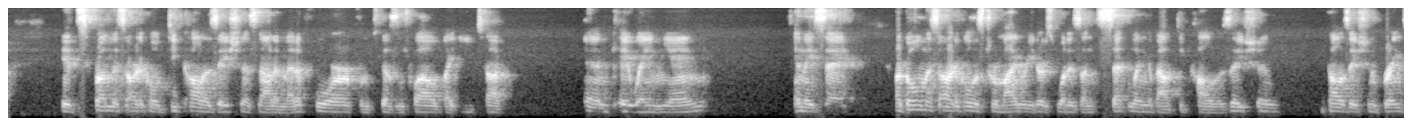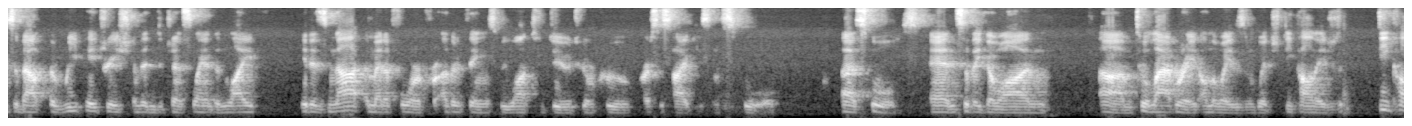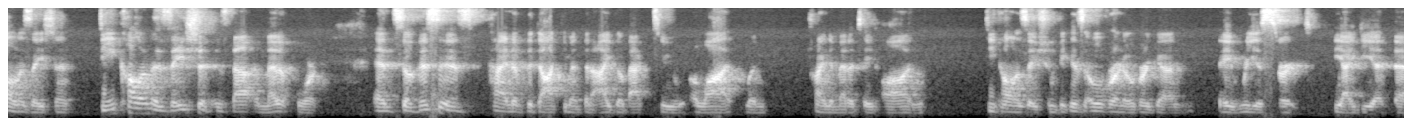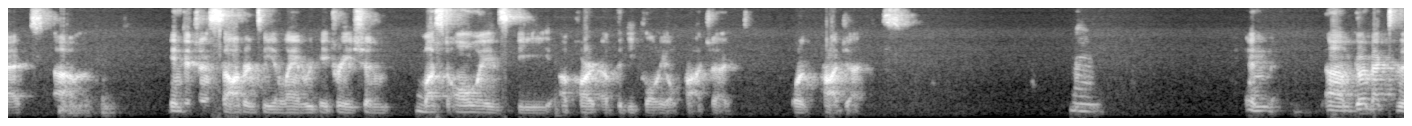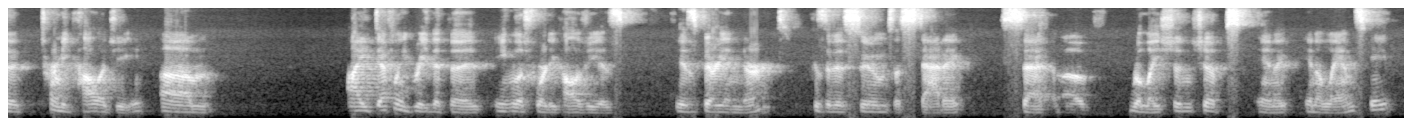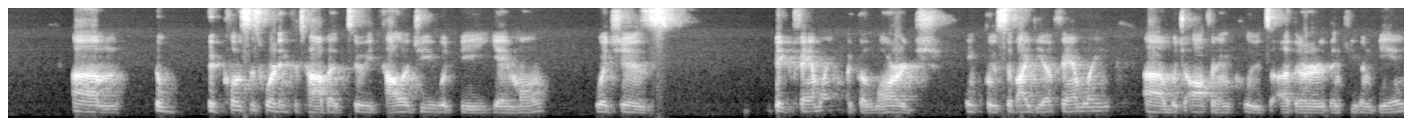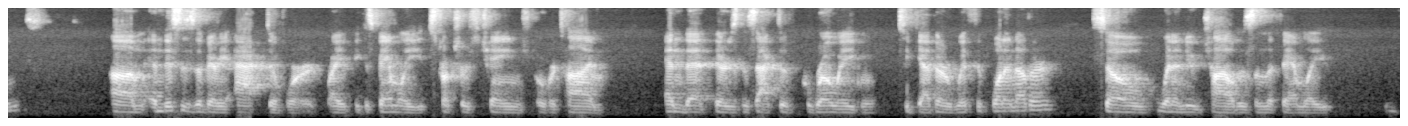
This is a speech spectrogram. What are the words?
it's from this article, "Decolonization is Not a Metaphor" from 2012 by Eve Tuck and K. Wayne Yang, and they say our goal in this article is to remind readers what is unsettling about decolonization. Decolonization brings about the repatriation of indigenous land and life. It is not a metaphor for other things we want to do to improve our societies and school uh, schools. And so they go on um, to elaborate on the ways in which decolonization, decolonization, decolonization is not a metaphor. And so this is kind of the document that I go back to a lot when trying to meditate on decolonization because over and over again they reassert the idea that um, indigenous sovereignty and land repatriation must always be a part of the decolonial project or projects. Mm. And um, going back to the term ecology, um, I definitely agree that the English word ecology is is very inert because it assumes a static set of relationships in a in a landscape. Um, the the closest word in Catawba to ecology would be yemon, which is big family, like a large inclusive idea of family, uh, which often includes other than human beings. Um, and this is a very active word, right? Because family structures change over time, and that there's this act of growing together with one another. So when a new child is in the family,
